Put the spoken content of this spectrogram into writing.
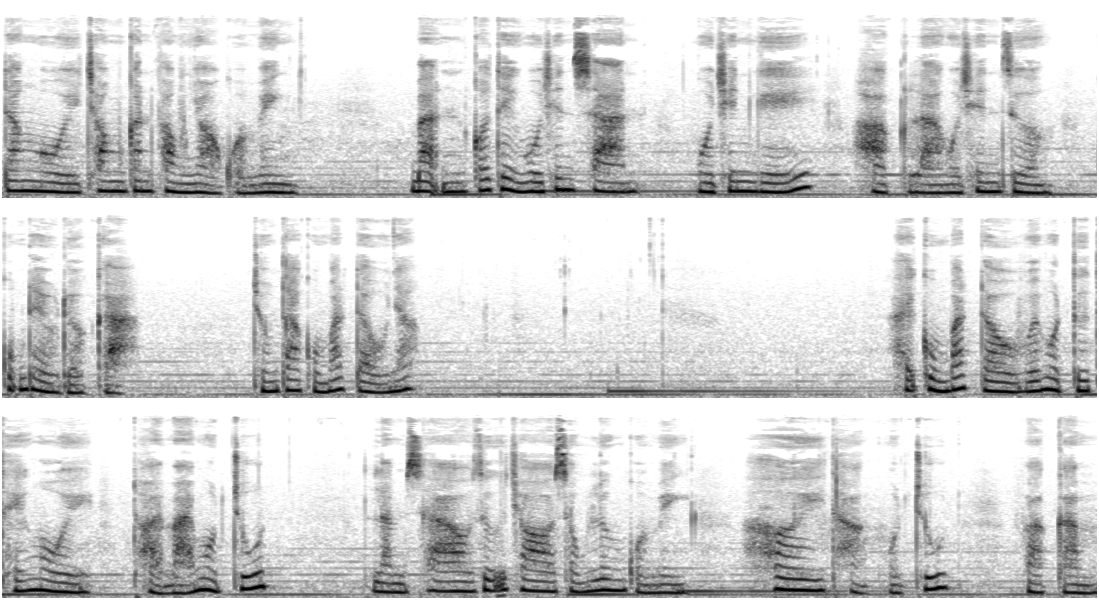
đang ngồi trong căn phòng nhỏ của mình bạn có thể ngồi trên sàn, ngồi trên ghế hoặc là ngồi trên giường cũng đều được cả. Chúng ta cùng bắt đầu nhé. Hãy cùng bắt đầu với một tư thế ngồi thoải mái một chút, làm sao giữ cho sống lưng của mình hơi thẳng một chút và cầm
